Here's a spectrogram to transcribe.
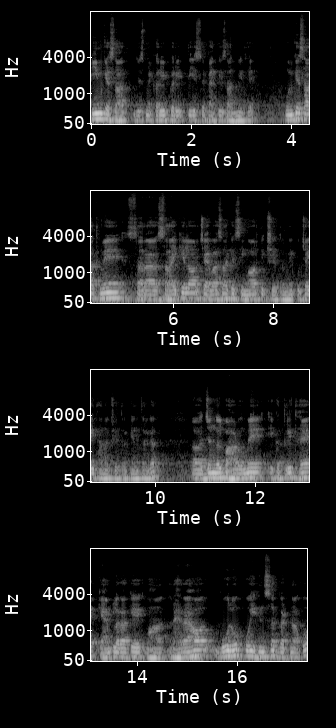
टीम के साथ, जिसमें करीब करीब 30 से 35 आदमी थे उनके साथ में सरा, सरायकेला और चैबासा के सीमावर्ती क्षेत्र में, कुचाई थाना क्षेत्र के अंतर्गत जंगल पहाड़ों में एकत्रित है, कैंप लगा के वहाँ रह रहा है और वो लोग कोई हिंसक घटना को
